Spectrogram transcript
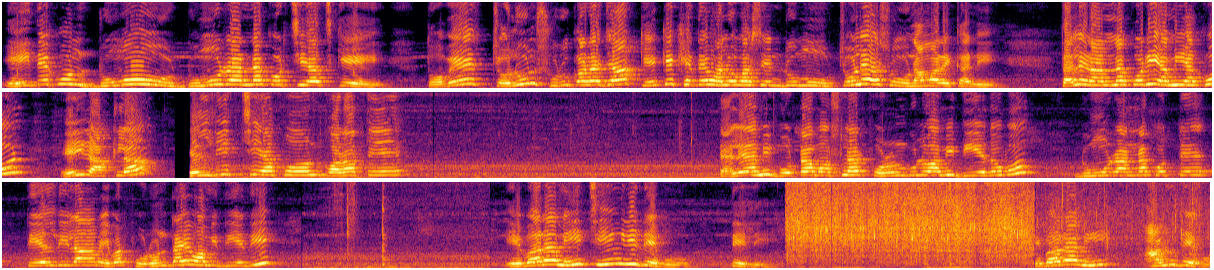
এই দেখুন ডুমুর ডুমুর রান্না করছি আজকে। তবে চলুন শুরু করা যাক, কে কে খেতে ভালোবাসেন ডুমুর চলে আসুন আমার এখানে। তাহলে রান্না করি আমি এখন। এই রাখলাম। তেল দিচ্ছি এখন কড়াতে। তাহলে আমি গোটা মশলার ফোড়নগুলো আমি দিয়ে দেবো ডুমুর রান্না করতে। তেল দিলাম, এবার ফোড়নটাও আমি দিয়ে দিই। এবার আমি চিংড়ি দেব তেলে। এবার আমি আলু দেব।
